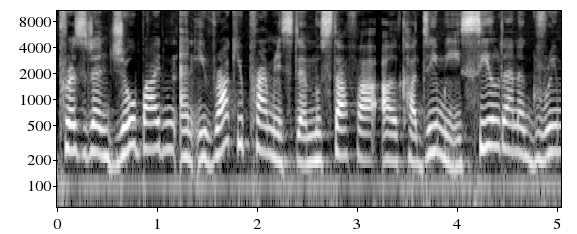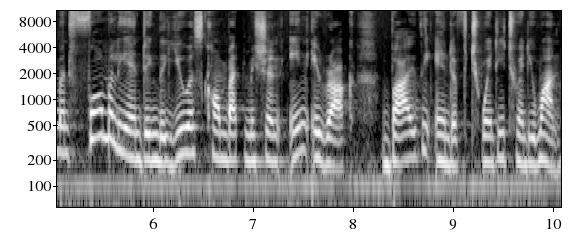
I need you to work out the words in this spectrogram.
President Joe Biden and Iraqi Prime Minister Mustafa al-Kadhimi sealed an agreement formally ending the U.S. combat mission in Iraq by the end of 2021,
